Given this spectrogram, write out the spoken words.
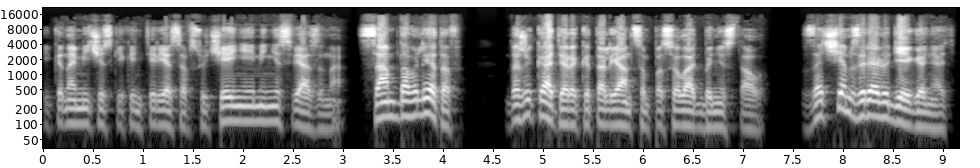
экономических интересов с учениями не связано. Сам Давлетов даже катера к итальянцам посылать бы не стал. Зачем зря людей гонять?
